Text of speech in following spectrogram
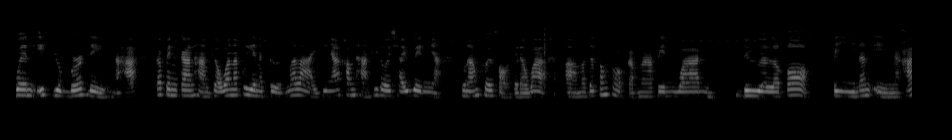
when is your birthday นะคะก็เป็นการถามเกี่ยวว่านักเรียนเกิดเมื่อไหร่ทีนี้คำถามที่โดยใช้ when เนี่ยครูน้ำเคยสอนไปแล้วว่ามันจะต้องตอบกลับมาเป็นวันเดือนแล้วก็ปีนั่นเองนะคะ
